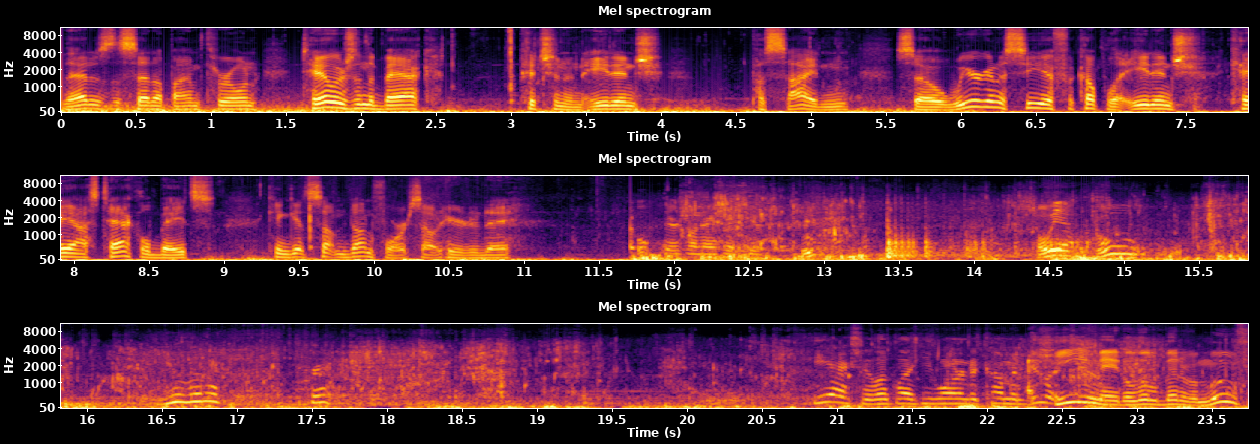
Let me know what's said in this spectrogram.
That is the setup I'm throwing. Taylor's in the back pitching an 8 inch Poseidon. So we're going to see if a couple of 8 inch chaos tackle baits can get something done for us out here today. Oh, there's one right here too. Oh, yeah. Ooh. You little prick. He actually looked like he wanted to come and do it. He made a little bit of a move.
